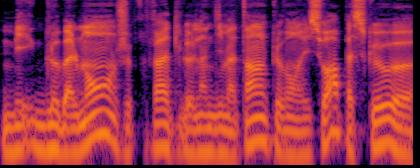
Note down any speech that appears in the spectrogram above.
mais globalement je préfère être le lundi matin que le vendredi soir parce que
